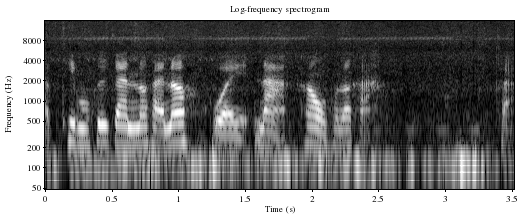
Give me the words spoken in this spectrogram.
ัดทิมคือกันเนาะค่ะเนาะกล้วยหนาเฮาเนาะค่ะค่ะ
